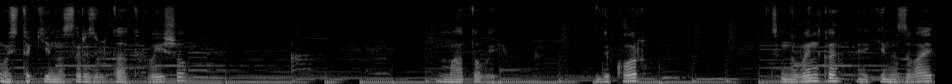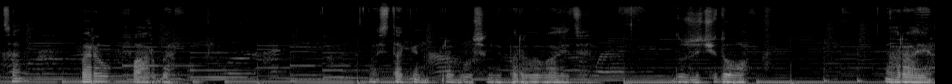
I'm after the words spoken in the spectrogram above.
Ось такий у нас результат вийшов. Матовий декор. Це новинка, який називається Перл фарби. Ось так він приглушений, переливається. Дуже чудово грає.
